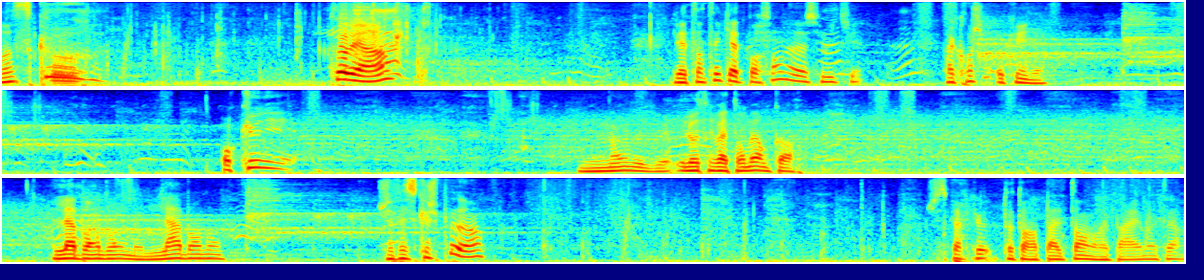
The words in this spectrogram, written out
Au secours va bien, hein? Il a tenté 4% là, celui qui est... Accroché? Aucune idée. Aucune idée. Nom de Dieu. Et l'autre, il va tomber encore. L'abandon, mais l'abandon. Je fais ce que je peux, hein. J'espère que... Toi, t'auras pas le temps de réparer le moteur.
